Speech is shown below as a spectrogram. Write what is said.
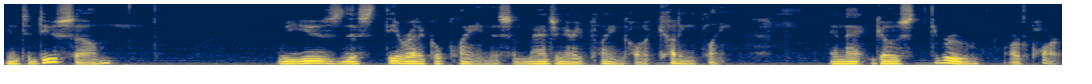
And to do so, we use this theoretical plane, this imaginary plane called a cutting plane. And that goes through our part.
